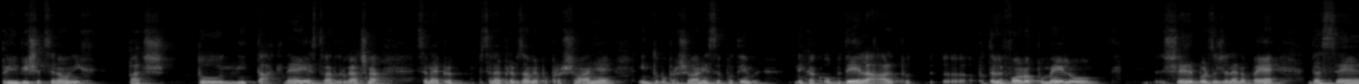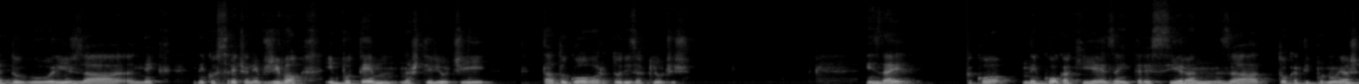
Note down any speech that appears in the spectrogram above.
pri više cenovnih pač to ni tako, je stvar drugačna. Se najprej, se najprej vzame popraševanje in to popraševanje se potem nekako obdela ali po, po telefonu, po mailu. Še bolj zaželeno pa je, da se dogovoriš za nek, neko srečanje v živo in potem na štiri oči ta dogovor tudi zaključiš. In zdaj, kako nekoga, ki je zainteresiran za to, kar ti ponujaš,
